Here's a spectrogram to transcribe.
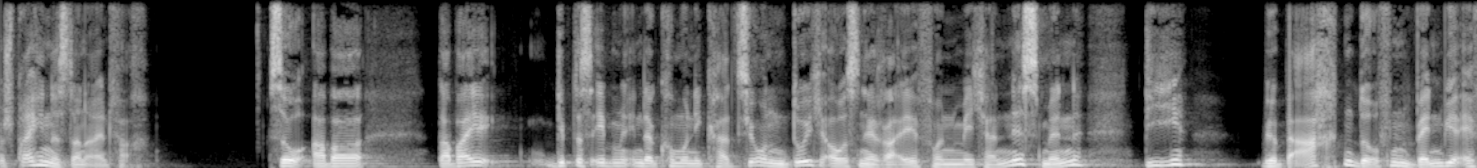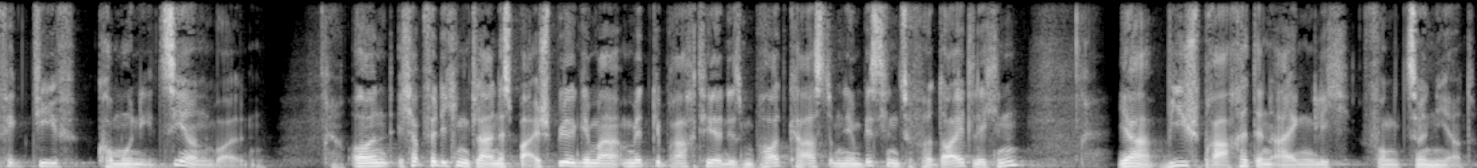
sprechen das dann einfach. So, aber dabei gibt es eben in der Kommunikation durchaus eine Reihe von Mechanismen, die wir beachten dürfen, wenn wir effektiv kommunizieren wollen. Und ich habe für dich ein kleines Beispiel mitgebracht hier in diesem Podcast, um dir ein bisschen zu verdeutlichen, ja, wie Sprache denn eigentlich funktioniert.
